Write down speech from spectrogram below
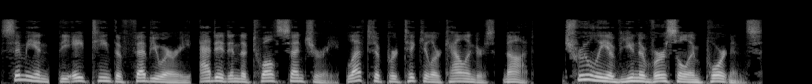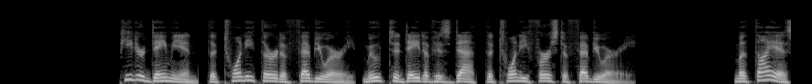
Simeon, the 18th of February, added in the 12th century, left to particular calendars, not truly of universal importance. Peter Damian, the 23rd of February, moved to date of his death, the 21st of February. Matthias,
